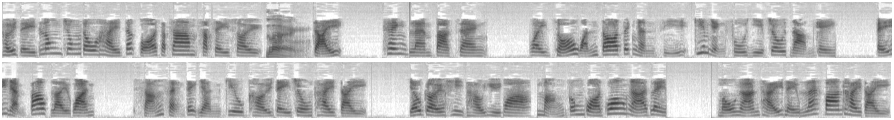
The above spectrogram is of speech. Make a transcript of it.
佢哋窿中都系得果十三十四岁仔，清靓白净，为咗揾多啲银子，兼营副业做南妓，俾人包嚟玩省城的人叫佢哋做契弟，有句歇后语话盲公过光眼利，冇眼睇你叻班契弟。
